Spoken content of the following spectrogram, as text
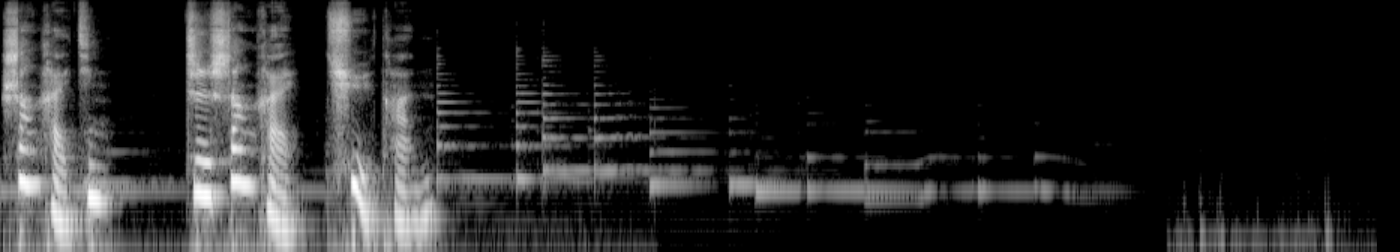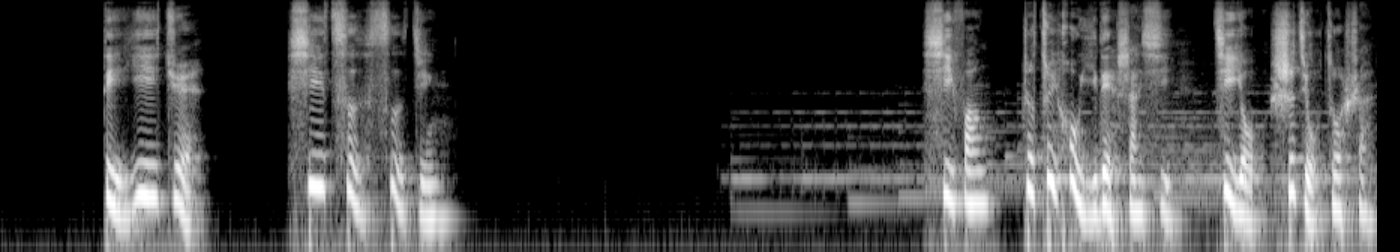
山海经》之《山海趣谈》。第一卷《西次四经》。西方这最后一列山系，既有十九座山，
